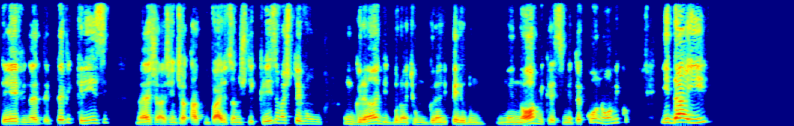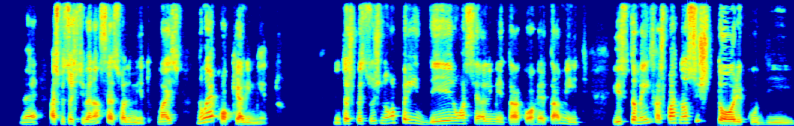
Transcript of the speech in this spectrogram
teve, né, teve crise, né, já, a gente já está com vários anos de crise, mas teve um, um grande, durante um grande período, um, um enorme crescimento econômico, e daí né, as pessoas tiveram acesso ao alimento, mas não é qualquer alimento. Então as pessoas não aprenderam a se alimentar corretamente. Isso também faz parte do nosso histórico de,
